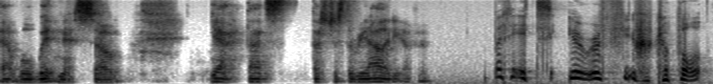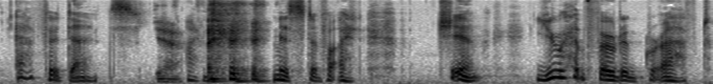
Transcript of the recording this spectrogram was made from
that we'll witness so yeah that's that's just the reality of it but it's irrefutable evidence. Yeah. I'm mystified. Jim, you have photographed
